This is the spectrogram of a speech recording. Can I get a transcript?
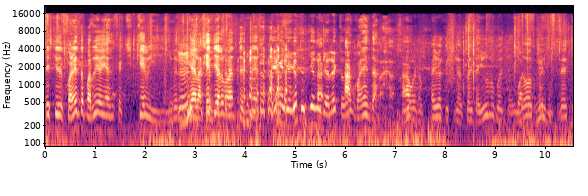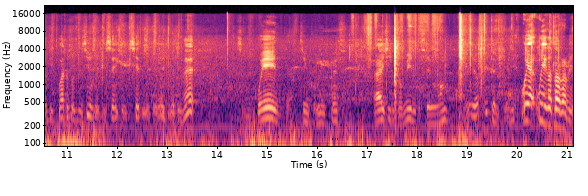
Es que del 40 para arriba ya es cachiquel y ya la gente ya no va a entender. Bien, yo te entiendo el dialecto. Ah, ¿no? 40. Ah, bueno, ahí va que al 41, 42, 43, 44, 45, 46, 47, 48, 49, 50. Cinco mil pesos. Ay, 5 mil. Según. Yo sí te entiendo. Voy a, voy a gastar rápido.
